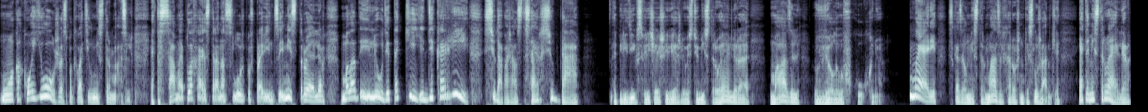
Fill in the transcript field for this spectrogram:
«О, какой ужас!» — подхватил мистер Мазль. «Это самая плохая сторона службы в провинции, мистер Уэллер. Молодые люди такие дикари! Сюда, пожалуйста, сэр, сюда!» Опередив с величайшей вежливостью мистера Уэллера, Мазль ввел его в кухню. «Мэри», — сказал мистер Мазль хорошенькой служанке, — «это мистер Уэллер,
